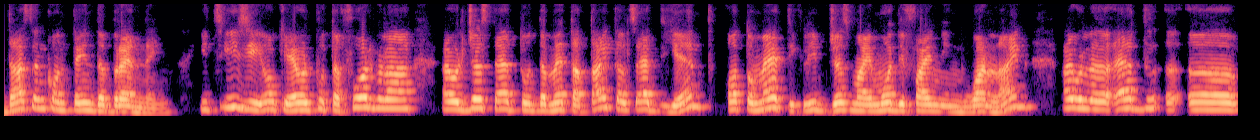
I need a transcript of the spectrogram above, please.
doesn't contain the brand name, it's easy. Okay, I will put a formula. I will just add to the meta titles at the end automatically, just by modifying one line. I will uh, add uh, uh,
